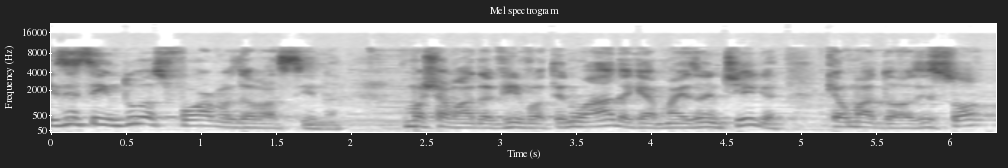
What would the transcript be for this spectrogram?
Existem duas formas da vacina. Uma chamada vivo atenuada, que é a mais antiga, que é uma dose só,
